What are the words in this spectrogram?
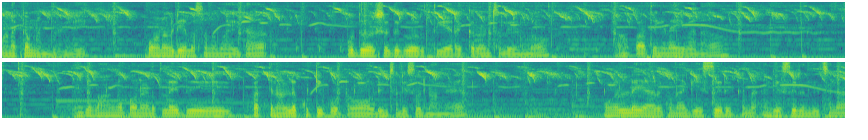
வணக்கம் நண்பர்களே. போன வீடியோவில் சொன்ன மாதிரி தான் புது வருஷத்துக்கு ஒருத்தி இறக்குறோன்னு சொல்லியிருந்தோம். பார்த்தீங்கன்னா இவ தான். இது வாங்க போன இடத்துல இது பத்து நாளில் குட்டி போட்டுரும் அப்படின்னு சொல்லி சொன்னாங்க. உங்களில் யாருக்குன்னா கெஸ் இருக்குன்னா கெஸ் இருந்துச்சுன்னா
